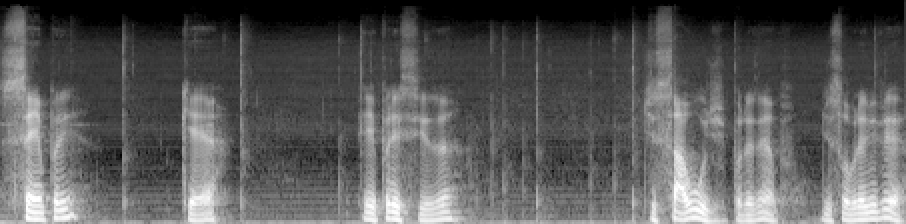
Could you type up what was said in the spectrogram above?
sempre quer e precisa de saúde, por exemplo, de sobreviver.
